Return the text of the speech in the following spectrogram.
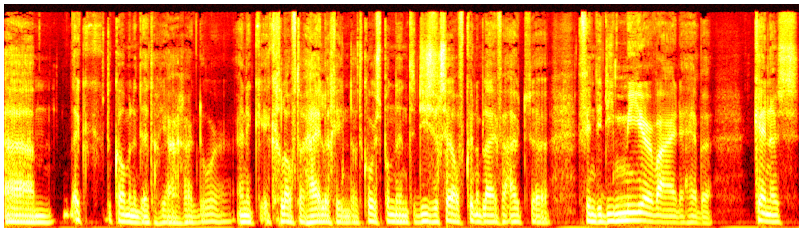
Ehm, ik, de komende 30 jaar ga ik door. En ik, ik geloof er heilig in dat correspondenten die zichzelf kunnen blijven uitvinden... die meerwaarde hebben, kennis,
